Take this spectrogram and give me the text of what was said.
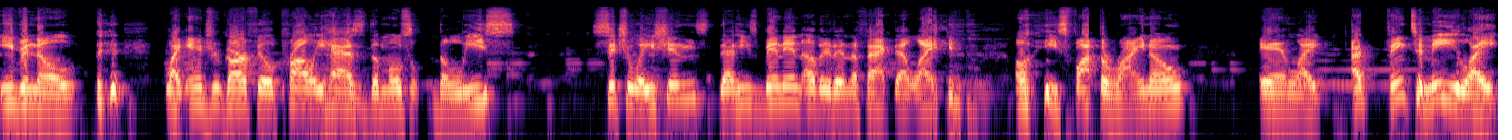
even though like Andrew Garfield probably has the most the least situations that he's been in other than the fact that like oh he's fought the rhino and like I think to me like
